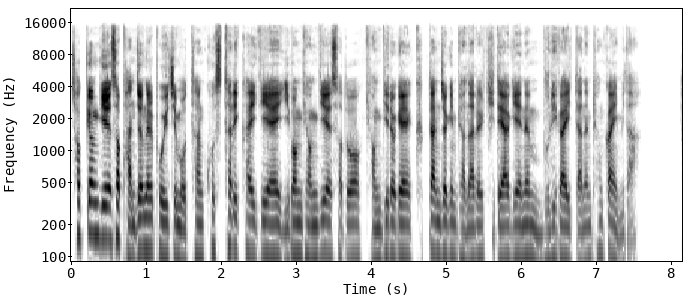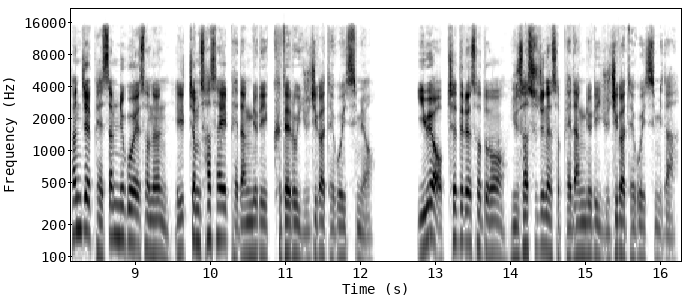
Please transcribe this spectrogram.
첫 경기에서 반전을 보이지 못한 코스타리카이기에 이번 경기에서도 경기력에 극단적인 변화를 기대하기에는 무리가 있다는 평가입니다. 현재 배365에서는 1.44의 배당률이 그대로 유지가 되고 있으며 이외 업체들에서도 유사 수준에서 배당률이 유지가 되고 있습니다.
